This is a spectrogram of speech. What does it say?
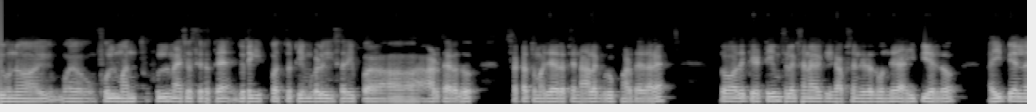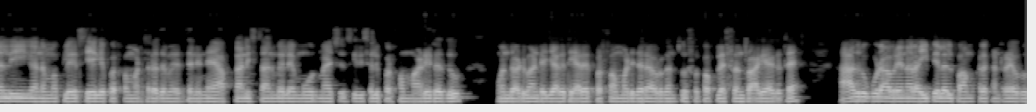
June full month full matches ಇರುತ್ತೆ. ಜೊತೆಗೆ ಇಪ್ಪತ್ತು ಟೀಮ್ಗಳು ಈ ಸರಿ ಆಡ್ತಾ ಇರೋದು. ಸಖತ್ ಮಜಾ ಇರುತ್ತೆ. ನಾಲ್ಕು ಗ್ರೂಪ್ ಮಾಡ್ತಾ ಇದ್ದಾರೆ ಸೊ ಅದಕ್ಕೆ ಟೀಮ್ ಸೆಲೆಕ್ಷನ್ ಆಗಿ ಆಪ್ಷನ್ ಇರೋದು ಒಂದೇ I P L I P ಎಲ್ನಲ್ಲಿ ಈಗ ನಮ್ಮ ಪ್ಲೇಯರ್ಸ್ ಹೇಗೆ ಪರ್ಫಾರ್ಮ್ ಮಾಡ್ತಾರೆ ಅದೇ ಮೇಲೆ ನಿನ್ನೆ. ಅಫ್ಘಾನಿಸ್ತಾನ ಮೇಲೆ ಮೂರು ಮ್ಯಾಚ್ ಸೀರೀಸಲ್ಲಿ ಪರ್ಫಾರ್ಮ್ ಮಾಡಿರೋದು. ಒಂದು ಅಡ್ವಾಂಟೇಜ್ ಆಗುತ್ತೆ. ಯಾರ್ಯಾರು ಪರ್ಫಾರ್ಮ್ ಮಾಡಿದ್ದಾರೆ, ಅವ್ರಿಗಂತೂ ಸ್ವಲ್ಪ ಪ್ಲಸ್ ಅಂತೂ ಆಗೇ ಆಗುತ್ತೆ. ಆದರೂ ಕೂಡ ಅವ್ರೇನಾದ್ರು ಐ ಪಿ ಎಲ್ ಫಾರ್ಮ್ ಕಳ್ಕೊಂಡ್ರೆ ಅವರು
